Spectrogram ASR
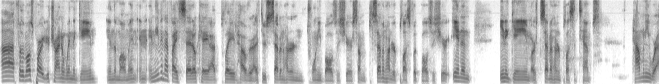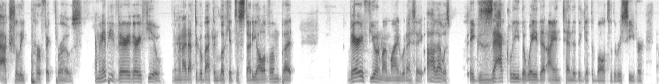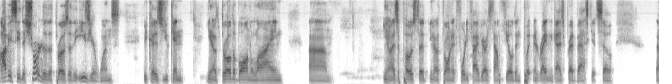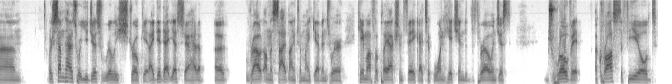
Uh, for the most part, you're trying to win the game in the moment. And and even if I said, okay, I played, however, I threw 720 balls this year, some 700 plus footballs this year in an in a game or 700 plus attempts. How many were actually perfect throws? I mean, maybe very, very few. I mean, I'd have to go back and look at to study all of them, but very few in my mind would I say, oh, that was exactly the way that I intended to get the ball to the receiver. Obviously, the shorter the throws are the easier ones because you can, you know, throw the ball on the line, um, you know, as opposed to, you know, throwing it 45 yards downfield and putting it right in the guy's breadbasket. So, um, or sometimes where you just really stroke it. I did that yesterday. I had a, a route on the sideline to Mike Evans where came off a play action fake. I took one hitch into the throw and just drove it across the field.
